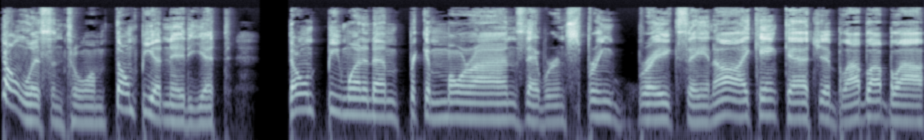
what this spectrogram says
don't listen to them. Don't be an idiot. Don't be one of them freaking morons that were in spring break saying, oh, I can't catch it, blah, blah, blah.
